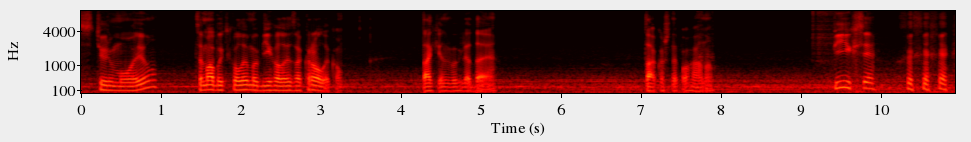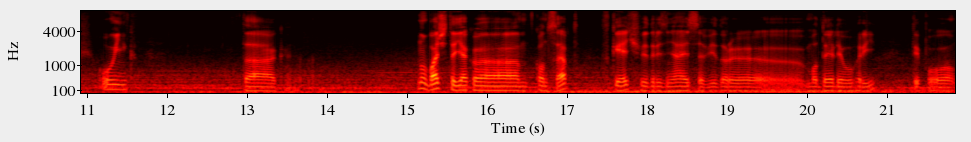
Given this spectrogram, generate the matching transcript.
з тюрмою. Це, мабуть, коли ми бігали за кроликом. Так він виглядає. Також непогано. Піксі. Уіньк. Так. Ну, бачите, як е, концепт, скетч відрізняється від е, моделі у грі. Типу,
